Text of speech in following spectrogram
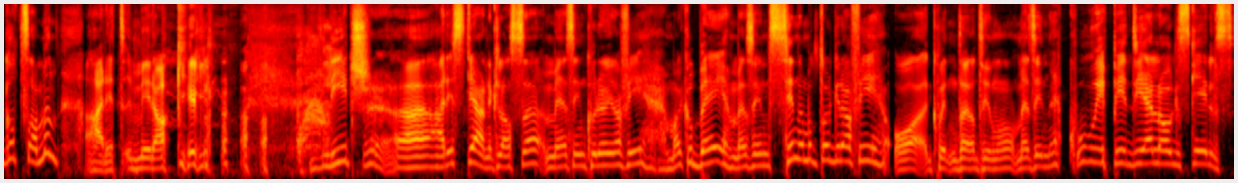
godt sammen, er et mirakel. Leach eh, er i stjerneklasse med sin koreografi, Michael Bay med sin cinematografi og Quentin Tarantino med sine quippy dialogskills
